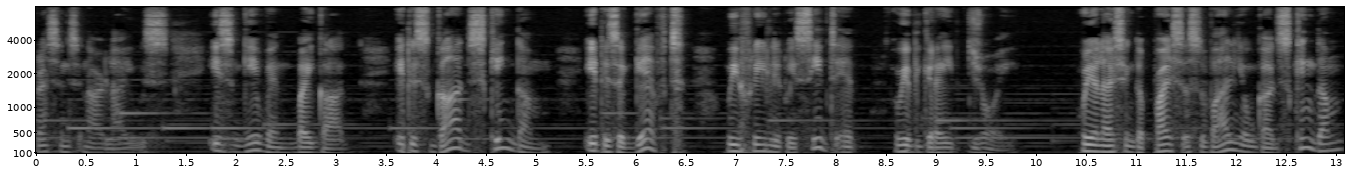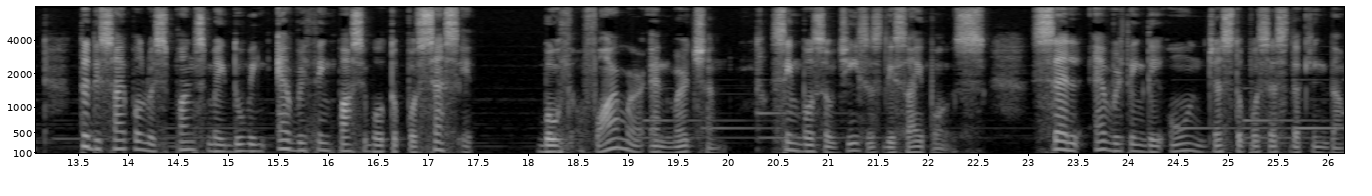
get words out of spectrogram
presence in our lives is given by God. It is God's kingdom. It is a gift. We freely received it with great joy. Realizing the priceless value of God's kingdom, the disciple responds by doing everything possible to possess it. Both farmer and merchant, symbols of Jesus' disciples, sell everything they own just to possess the kingdom.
